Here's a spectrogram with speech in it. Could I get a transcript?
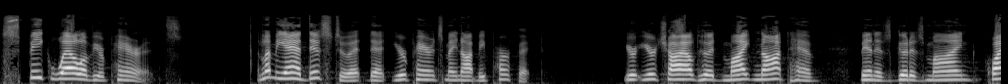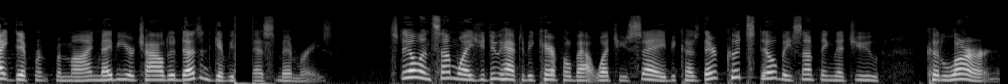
Speak well of your parents. And let me add this to it that your parents may not be perfect. Your, your childhood might not have been as good as mine, quite different from mine. Maybe your childhood doesn't give you the best memories. Still, in some ways, you do have to be careful about what you say because there could still be something that you could learn.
